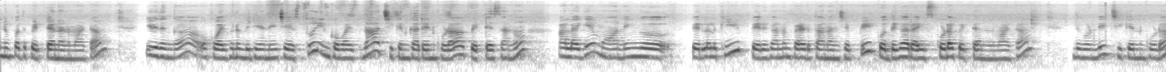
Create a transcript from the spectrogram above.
ఇనుపది పెట్టాను అనమాట ఈ విధంగా ఒకవైపున బిర్యానీ చేస్తూ ఇంకో వైపున చికెన్ కర్రీని కూడా పెట్టేశాను. అలాగే మార్నింగ్ పిల్లలకి పెరుగన్నం పెడతానని చెప్పి కొద్దిగా రైస్ కూడా పెట్టాను అనమాట ఇదిగోండి చికెన్ కూడా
